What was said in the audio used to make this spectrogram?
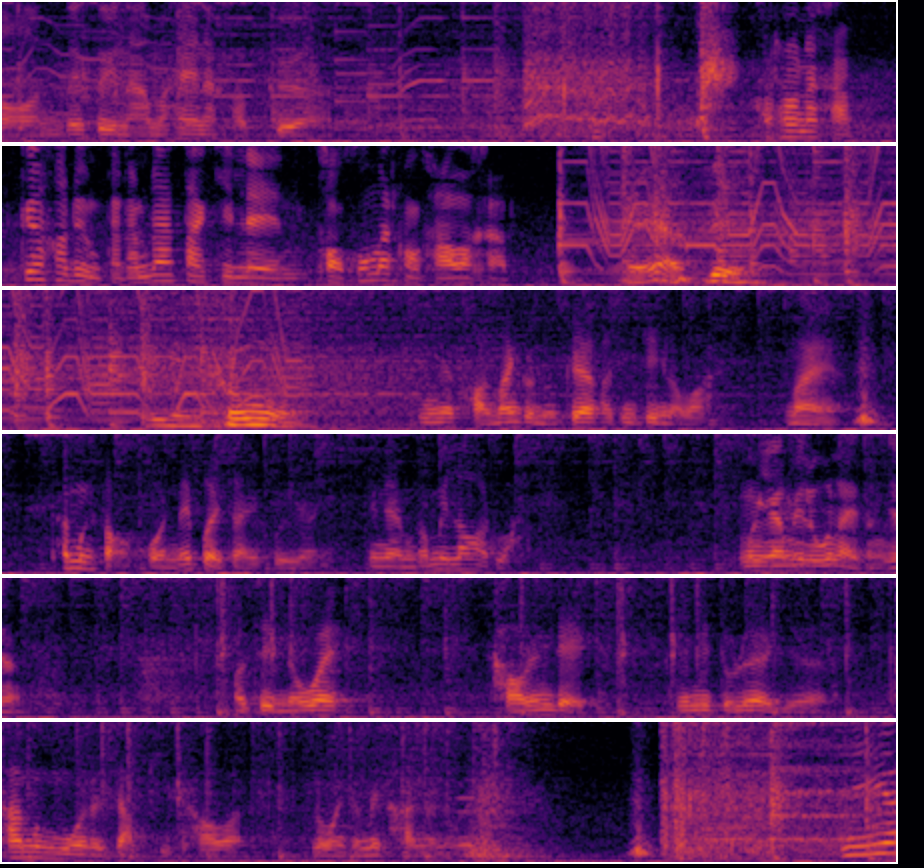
ร้อนๆได้ซื้อน้ำมาให้นะครับเกลือ ขอโทษนะครับ เกื้อเขาดื่มแต่น้ำแร่ตากิเลนของคู่หมั่นของเขาอะครับเอ้ยเอาสิอีกหนึ่งคู่มึงจะถอนมั่นกับหนูเกื้อเขาจริงๆเหรอวะ ไม่อะ ถ้ามึงสองคนไม่เปิดใจคุยกันยังไงมันก็ไม่รอดว่ะ มึงยังไม่รู้อะไรตั้งเยอะ เอาจริงนะเว้ยเขายังเด็กยังมีตัวเลือกอีกเยอะ ถ้ามึงมัวแต่จับผิดเขาอะระวังจะไม่ทันนะเว้ยเฮีย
